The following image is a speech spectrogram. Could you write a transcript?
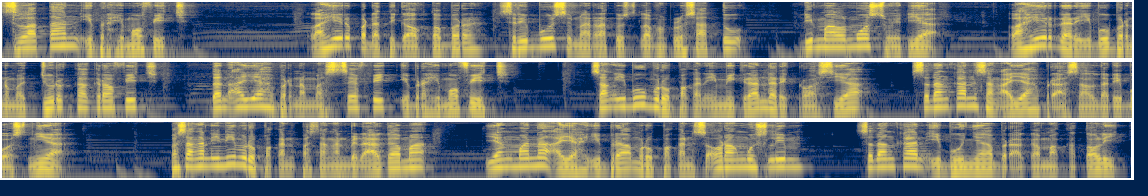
Zlatan Ibrahimovic lahir pada 3 Oktober 1981 di Malmo, Swedia. Lahir dari ibu bernama Jurka Grafic dan ayah bernama Sevik Ibrahimovic. Sang ibu merupakan imigran dari Kroasia, sedangkan sang ayah berasal dari Bosnia. Pasangan ini merupakan pasangan beda agama, yang mana ayah Ibra merupakan seorang Muslim, sedangkan ibunya beragama Katolik.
